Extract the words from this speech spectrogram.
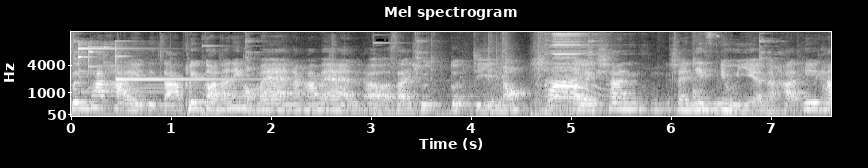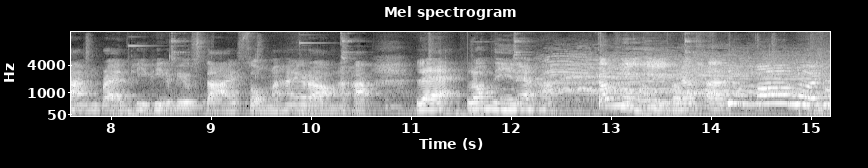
ซึ่งถ้าใครติดตามคลิปก่อนหน้านี้ของแม่แอนนะคะ แม่แอนเอ่อใส่ชุดตรุษจีนเนาะใช่ คอลเลกชัน Chinese New Year นะคะ ที่ทางแบรนด์ PPW Style ส่งมาให้เรานะคะ และรอบนี้เนี่ยค่ะก็มีอีกนะคะ เยอะมากเลยดูสิ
